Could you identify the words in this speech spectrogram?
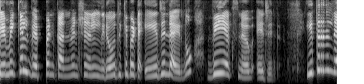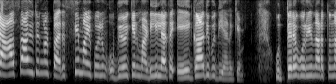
കെമിക്കൽ വെപ്പൺ കൺവെൻഷനിൽ നിരോധിക്കപ്പെട്ട ഏജന്റായിരുന്നു വി എക്സ് നെർവ് ഏജന്റ്. ഇത്തരത്തിൽ രാസായുധങ്ങൾ പരസ്യമായി പോലും ഉപയോഗിക്കാൻ മടിയില്ലാത്ത ഏകാധിപതിയാണ് കിം. ഉത്തര കൊറിയ നടത്തുന്ന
